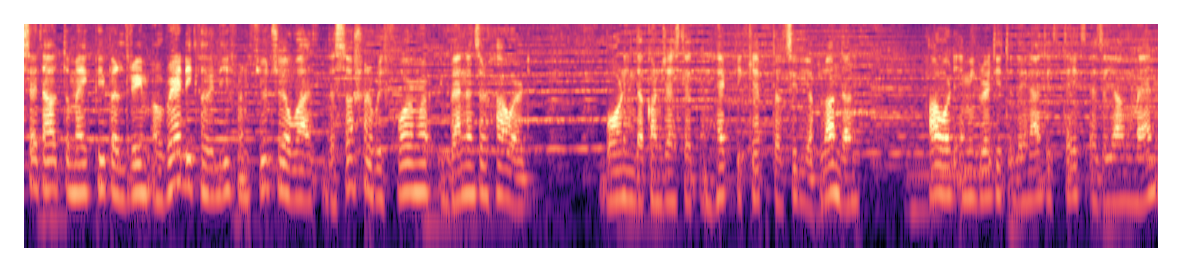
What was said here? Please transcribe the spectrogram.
set out to make people dream a radically different future was the social reformer Ebenezer Howard. Born in the congested and hectic capital city of London, Howard emigrated to the United States as a young man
